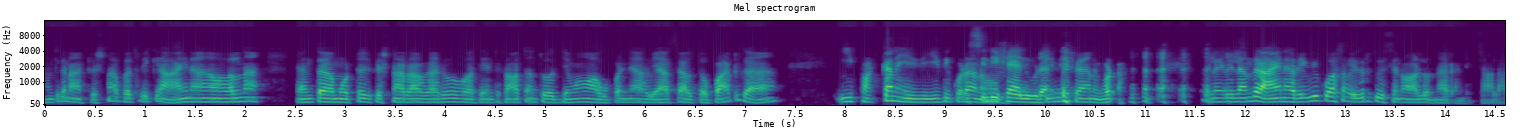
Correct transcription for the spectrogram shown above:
అందుకని ఆ కృష్ణాపత్రిక ఆయన వలన ఎంత మొట్టటి కృష్ణారావు గారు అదేంటి స్వాతంత్రోద్యమం ఆ ఉపన్యాస వ్యాసాలతో పాటుగా ఈ పక్కన ఇది ఇది కూడా సినీ ఫ్యాన్ కూడా. సినీ ఫ్యాన్ కూడా. వీళ్ళ- వీళ్ళందరూ ఆయన రివ్యూ కోసం ఎదురు చూసిన వాళ్ళు ఉన్నారండి చాలా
